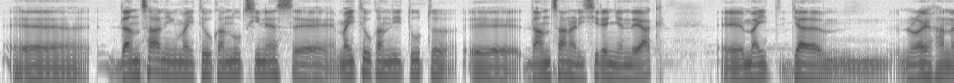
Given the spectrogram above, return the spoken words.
E, dantza nik maiteukan dut zinez, e, maiteukan ditut e, dantzan ari ziren jendeak, e, mait, ja, nola egan,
